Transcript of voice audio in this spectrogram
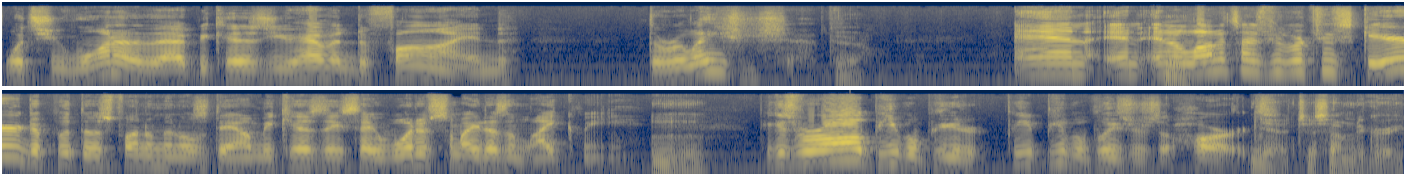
what you want out of that because you haven't defined the relationship. Yeah. And, and, and a hmm. lot of times people are too scared to put those fundamentals down because they say, what if somebody doesn't like me? Mm-hmm. Because we're all people, pe- people pleasers at heart. Yeah, to some degree.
